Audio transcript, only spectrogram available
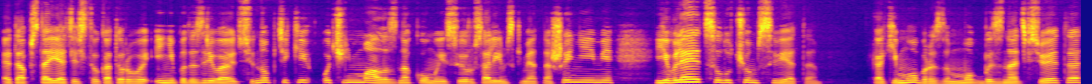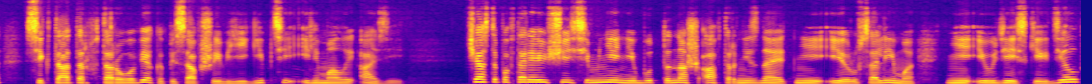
Это обстоятельство, которого и не подозревают синоптики, очень мало знакомые с иерусалимскими отношениями, является лучом света. Каким образом мог бы знать все это сектатор II века, писавший в Египте или Малой Азии? Часто повторяющееся мнение, будто наш автор не знает ни Иерусалима, ни иудейских дел,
